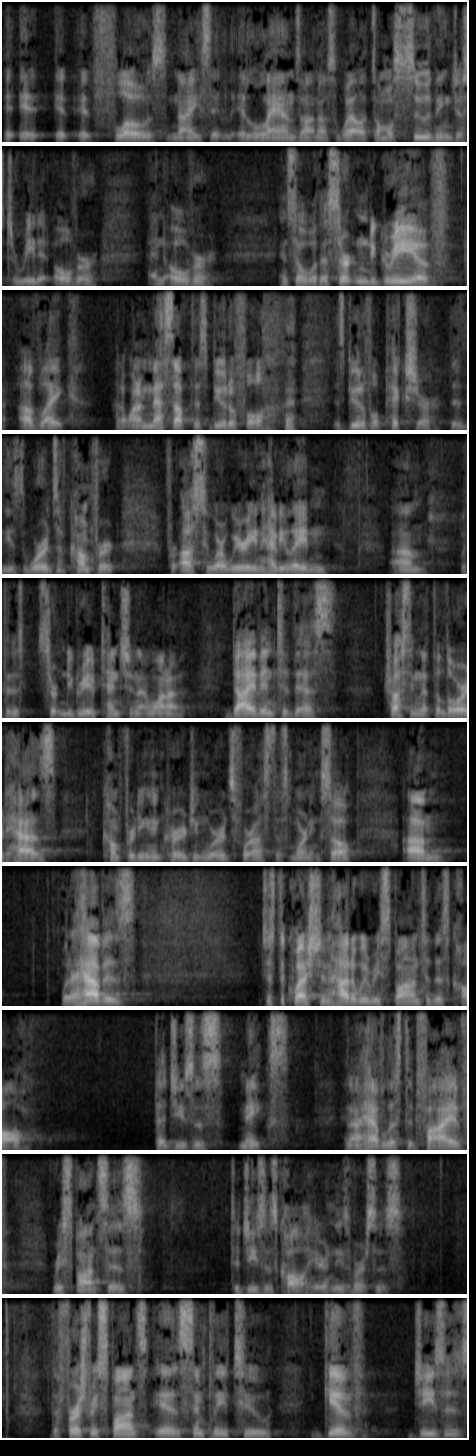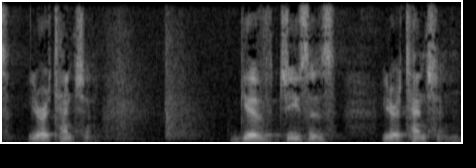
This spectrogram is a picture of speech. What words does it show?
It, it, it, it flows nice, it, it lands on us well. It's almost soothing just to read it over and over. And so, with a certain degree of, of like, I don't want to mess up this beautiful, this beautiful picture, these words of comfort for us who are weary and heavy laden. Um, with a certain degree of tension, I want to dive into this, trusting that the Lord has comforting and encouraging words for us this morning. So, um, what I have is just the question how do we respond to this call that Jesus makes? And I have listed five responses to Jesus' call here in these verses. The first response is simply to give Jesus your attention. Give Jesus your attention.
